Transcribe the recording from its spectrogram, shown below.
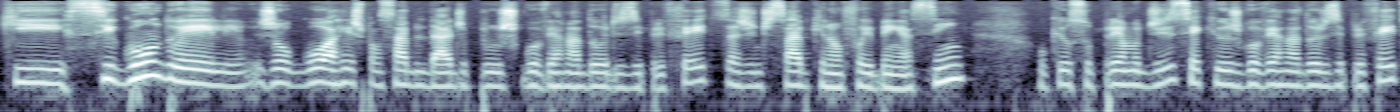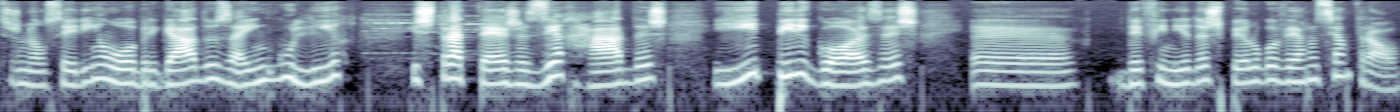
que, segundo ele, jogou a responsabilidade para os governadores e prefeitos. A gente sabe que não foi bem assim. O que o Supremo disse é que os governadores e prefeitos não seriam obrigados a engolir estratégias erradas e perigosas é, definidas pelo governo central.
